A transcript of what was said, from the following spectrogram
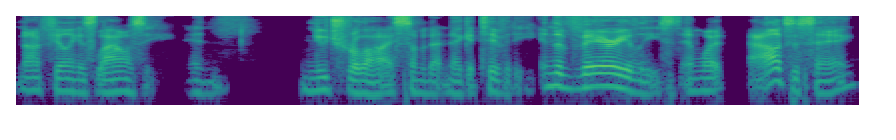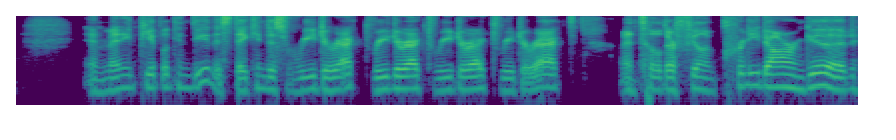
not feeling as lousy and neutralize some of that negativity in the very least. And what Alex is saying and many people can do this. They can just redirect, redirect, redirect, redirect until they're feeling pretty darn good,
